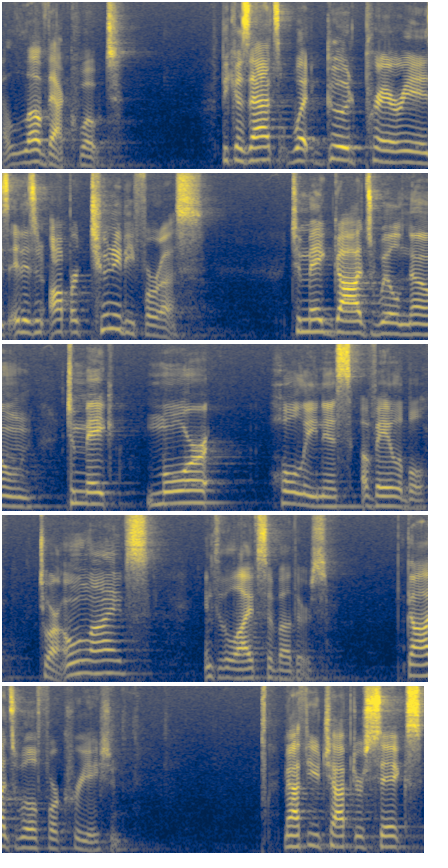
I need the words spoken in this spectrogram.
I love that quote because that's what good prayer is. It is an opportunity for us to make God's will known, to make more holiness available to our own lives and to the lives of others. God's will for creation. Matthew chapter 6,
